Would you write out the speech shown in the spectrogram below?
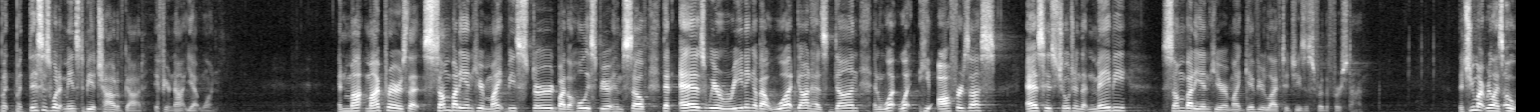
But, but this is what it means to be a child of God if you're not yet one. And my, my prayer is that somebody in here might be stirred by the Holy Spirit Himself, that as we're reading about what God has done and what, what He offers us as His children, that maybe somebody in here might give your life to Jesus for the first time. That you might realize, oh,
